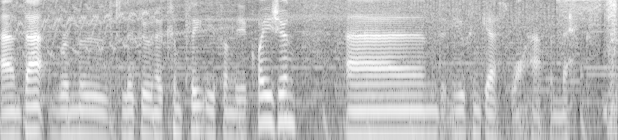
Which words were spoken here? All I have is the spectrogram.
And that removed Laguna completely from the equation. And you can guess what happened next.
